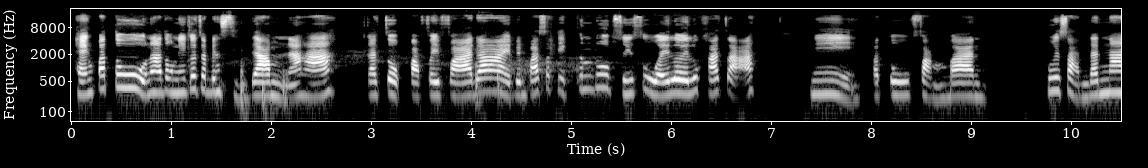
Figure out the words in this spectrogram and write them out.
แผงประตูนะ ตรงนี้ก็จะเป็นสีดำนะคะ กระจกปรับไฟฟ้าได้ เป็นพลาสติกขึ้นรูปสวยๆเลยลูกค้าจ๋า นี่ประตูฝั่งบานผู้โดยสารด้านหน้า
